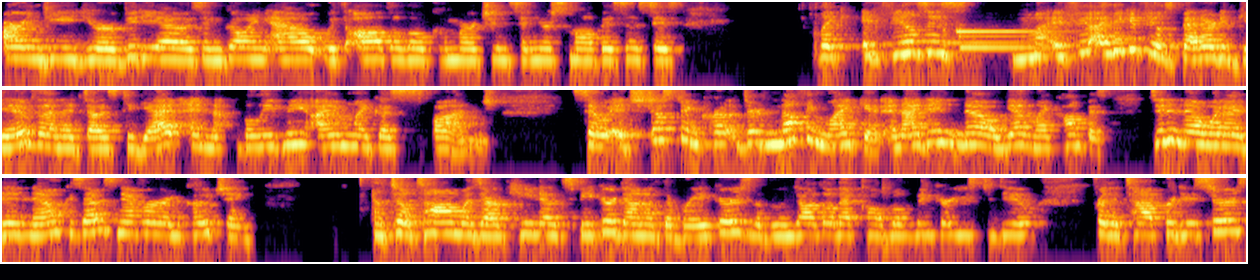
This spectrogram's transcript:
are indeed your videos and going out with all the local merchants and your small businesses. Like it feels as it feel, i think it feels better to give than it does to get and believe me i am like a sponge so it's just incredible. There's nothing like it. And I didn't know, again, like Compass, didn't know what I didn't know because I was never in coaching until Tom was our keynote speaker down at the Breakers, the boondoggle that Coldwell Banker used to do for the top producers.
